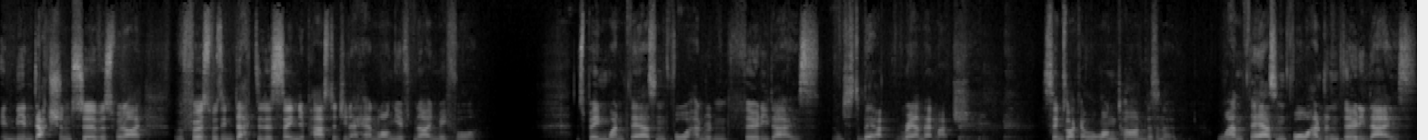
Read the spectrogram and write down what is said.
in the induction service when I first was inducted as senior pastor, do you know how long you've known me for? It's been 1,430 days. I'm just about around that much. Seems like a long time, doesn't it? 1,430 days.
